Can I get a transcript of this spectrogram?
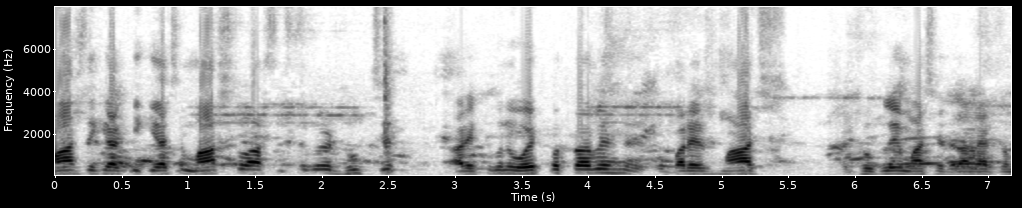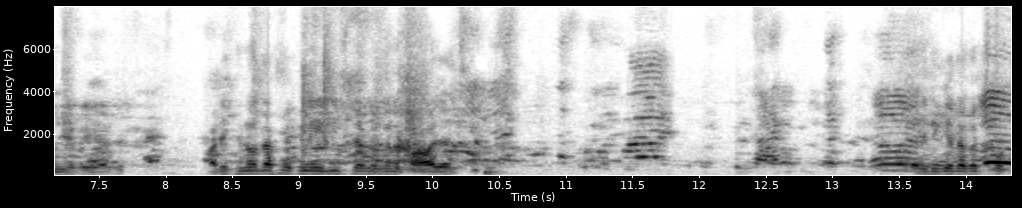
মাছ দেখি আর কি কি আছে। মাছ তো আস্তে আস্তে করে ঢুকছে। আর একটুখানি ওয়েট করতে হবে। ওপারের মাছ ঢুকলে মাছের দাম একদম নেমে যাবে। আর এখানেও দেখো, এখানে ইলিশ দেখো, এখানে পাওয়া যাচ্ছে। এদিকে দেখো ছোট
